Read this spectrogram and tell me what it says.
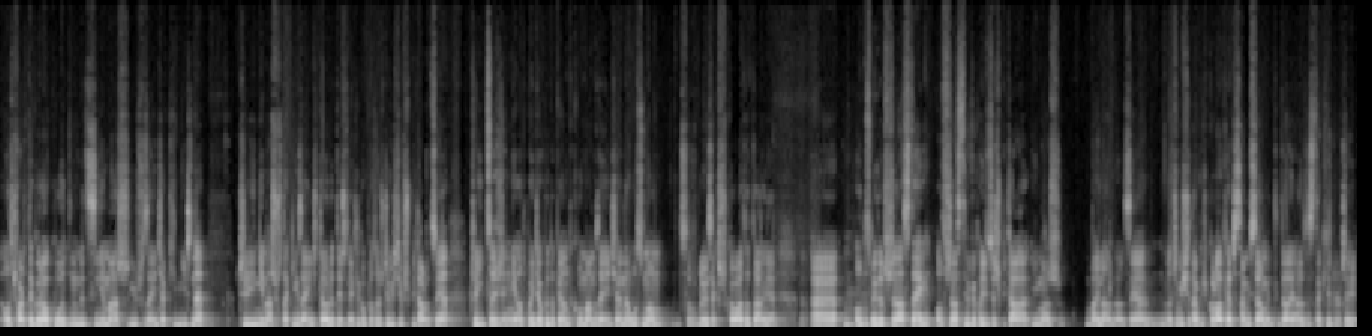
od czwartego roku na medycynie masz już zajęcia kliniczne, czyli nie masz już takich zajęć teoretycznych, tylko po prostu rzeczywiście w szpitalu, co nie? Czyli codziennie od poniedziałku do piątku mam zajęcia na ósmą, co w ogóle jest jak szkoła totalnie, e, od 8 do 13, od 13 wychodzisz ze szpitala i masz bailando, co nie? Oczywiście tam jakieś kolokwia czasami są i tak dalej, ale to jest takie raczej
